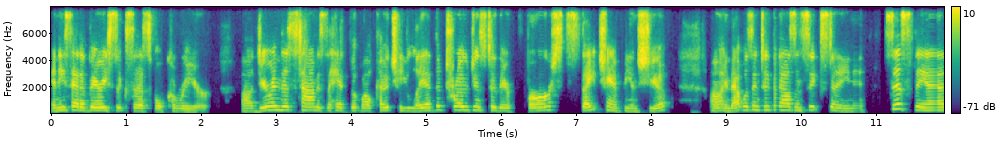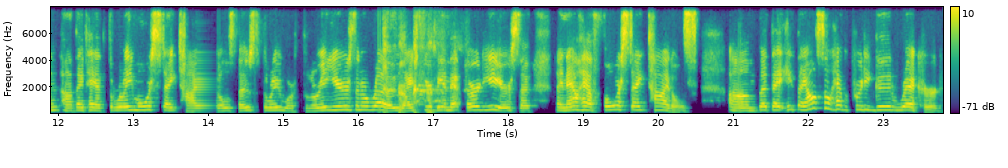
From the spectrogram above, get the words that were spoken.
and he's had a very successful career. Uh, during this time as the head football coach, he led the Trojans to their first state championship, uh, and that was in 2016. Since then, uh, they've had three more state titles. Those three were three years in a row, last year being that third year. So they now have four state titles. Um, but they, they also have a pretty good record.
